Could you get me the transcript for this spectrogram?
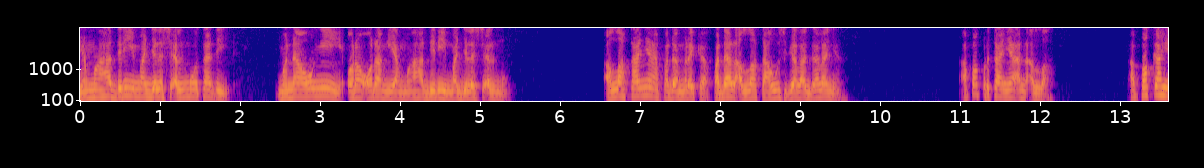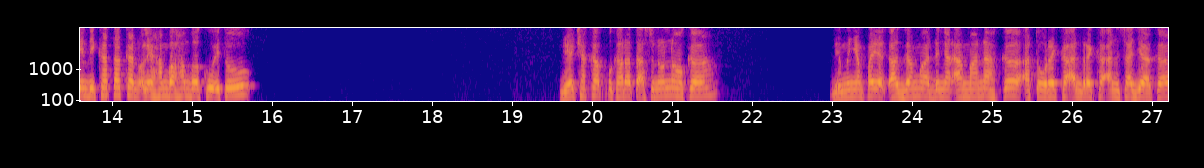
yang menghadiri majlis ilmu tadi, menaungi orang-orang yang menghadiri majlis ilmu. Allah tanya pada mereka, padahal Allah tahu segala-galanya. Apa pertanyaan Allah? Apakah yang dikatakan oleh hamba-hambaku itu dia cakap perkara tak senonoh ke? Dia menyampaikan agama dengan amanah ke atau rekaan-rekaan saja ke?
